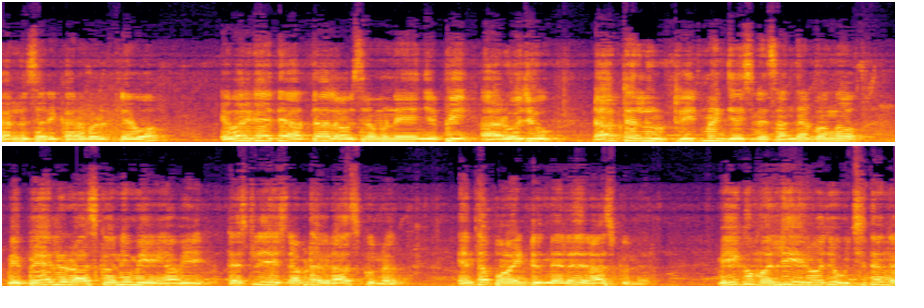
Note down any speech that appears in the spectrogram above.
కళ్ళు సరి కనబడట్లేవో ఎవరికైతే అద్దాలు అవసరం ఉన్నాయని చెప్పి ఆ రోజు డాక్టర్లు ట్రీట్మెంట్ చేసిన సందర్భంగా మీ పేర్లు రాసుకొని మీ అవి టెస్టులు చేసినప్పుడు అవి రాసుకున్నారు. ఎంత పాయింట్ ఉంది అనేది రాసుకున్నారు. మీకు మళ్ళీ ఈరోజు ఉచితంగా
